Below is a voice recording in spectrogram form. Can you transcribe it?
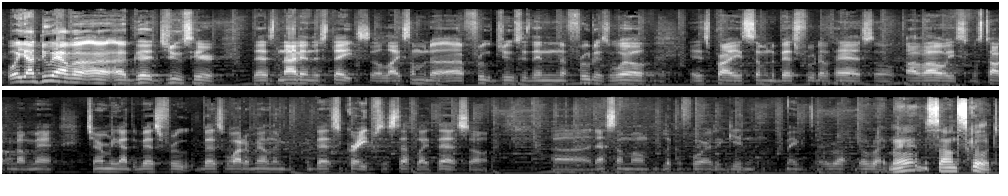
well, y'all do have a, a, a good juice here that's not in the states. So like some of the uh, fruit juices and the fruit as well is probably some of the best fruit I've had. So I've always was talking about man, Germany got the best fruit, best watermelon, best grapes and stuff like that. So uh, that's something I'm looking forward to getting maybe. To. All right, all right, man. Sounds good.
